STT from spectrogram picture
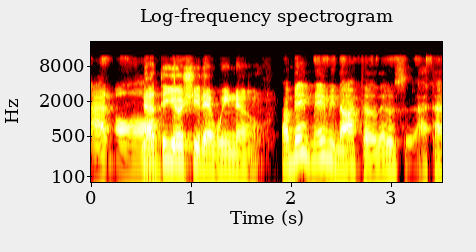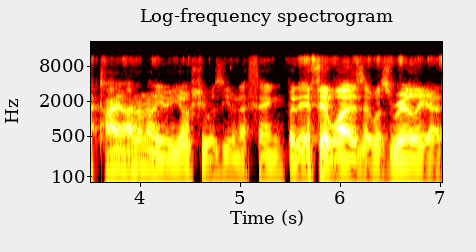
at all. Not the Yoshi that we know. Uh, maybe, maybe not though. There was at that time. I don't know if Yoshi was even a thing, but if it was, it was really a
